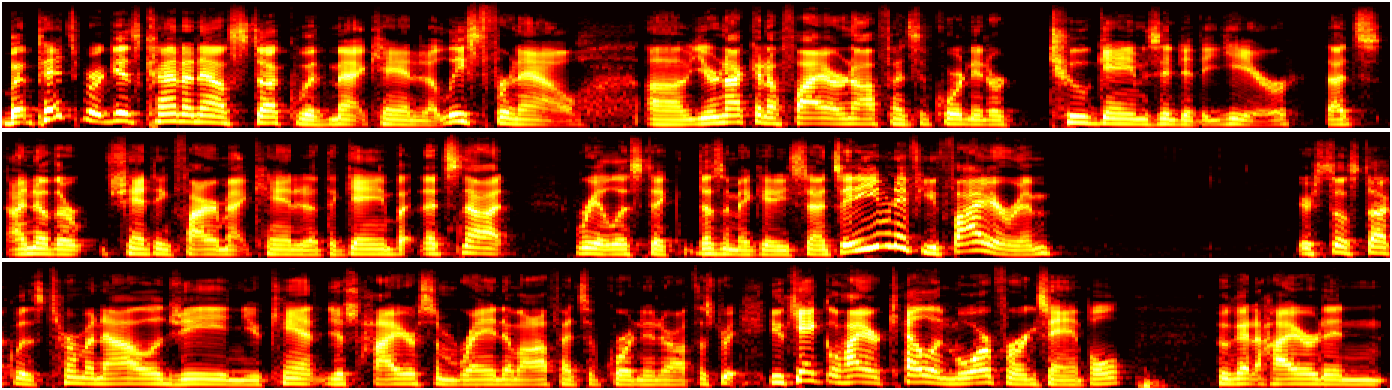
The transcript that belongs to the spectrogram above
But Pittsburgh is kind of now stuck with Matt Canada, at least for now. Uh, you're not going to fire an offensive coordinator two games into the year. That's I know they're chanting "fire Matt Canada" at the game, but that's not realistic. Doesn't make any sense. And even if you fire him, you're still stuck with his terminology, and you can't just hire some random offensive coordinator off the street. You can't go hire Kellen Moore, for example, who got hired in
